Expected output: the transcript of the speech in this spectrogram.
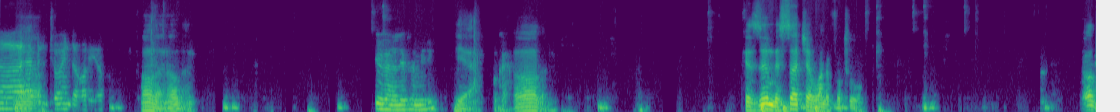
No, I No. haven't joined the audio. Hold on, hold on. You're gonna leave the meeting? Yeah. Okay. Hold on. Because Zoom is such a wonderful tool. Oh,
